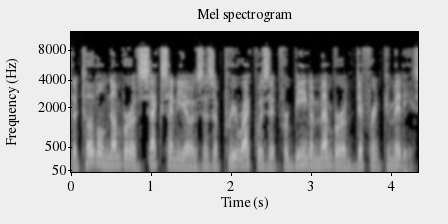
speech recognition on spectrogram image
the total number of sexenios is a prerequisite for being a member of different committees.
